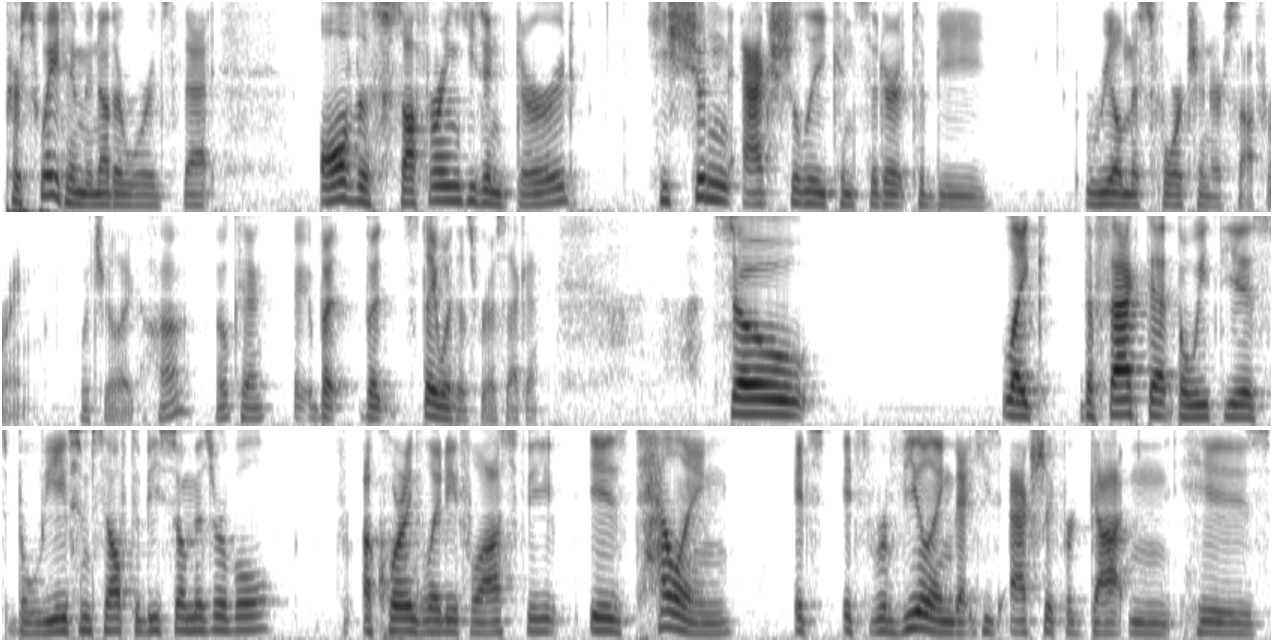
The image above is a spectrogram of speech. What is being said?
persuade him, in other words, that all the suffering he's endured, he shouldn't actually consider it to be real misfortune or suffering. Which you're like, huh? Okay, eh, but but stay with us for a second. So, like the fact that Boethius believes himself to be so miserable, according to Lady Philosophy, is telling. It's it's revealing that he's actually forgotten his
